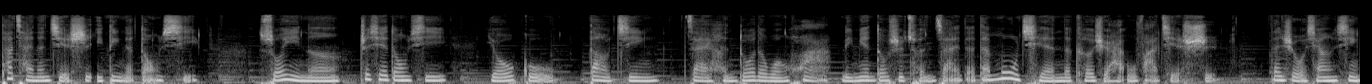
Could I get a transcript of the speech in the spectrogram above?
它才能解释一定的东西。所以呢，这些东西由古到今。在很多的文化里面都是存在的，但目前的科学还无法解释。但是我相信，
